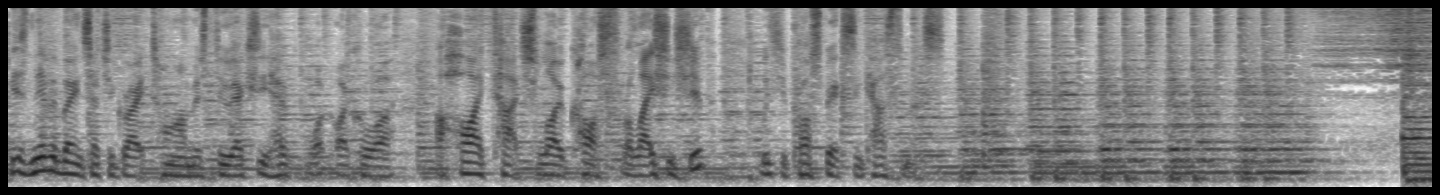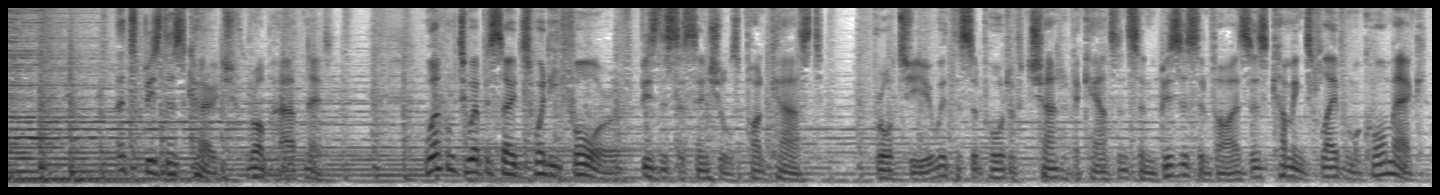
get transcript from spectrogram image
there's never been such a great time as to actually have what I call a, a high touch, low cost relationship with your prospects and customers. That's business coach Rob Hartnett. Welcome to episode 24 of Business Essentials podcast, brought to you with the support of chartered accountants and business advisors Cummings Flavel McCormack.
